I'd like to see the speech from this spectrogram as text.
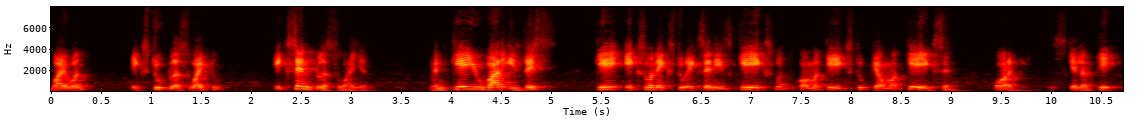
y1 x2 plus y2 xn plus yn. And ku bar is this k x1 x2 xn is k x1 comma k x2 comma k xn for scalar k.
